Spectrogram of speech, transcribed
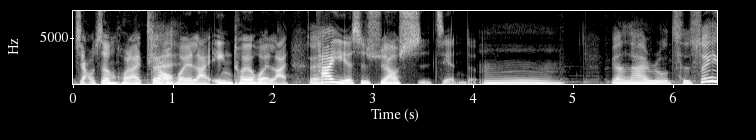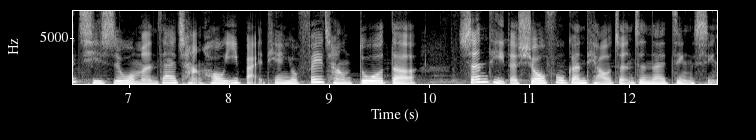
矫正回来、调回来、硬推回来，它也是需要时间的。嗯，原来如此，所以其实我们在产后一百天有非常多的。身体的修复跟调整正在进行，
